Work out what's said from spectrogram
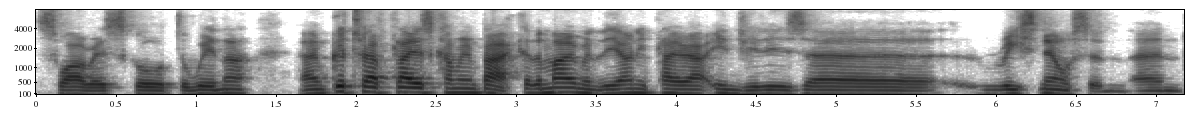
Suarez scored the winner. Um, good to have players coming back. At the moment, the only player out injured is uh, Reiss Nelson, and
